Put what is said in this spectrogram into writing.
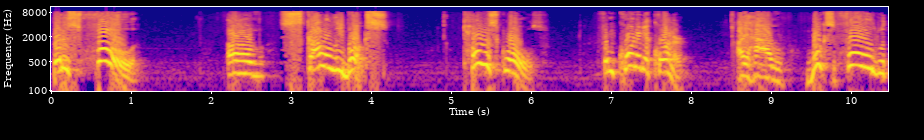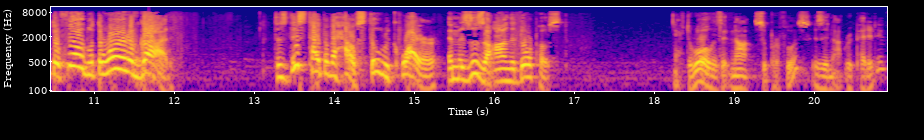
that is full of scholarly books, Torah scrolls, from corner to corner, I have books filled with the, filled with the Word of God. Does this type of a house still require a mezuzah on the doorpost? After all, is it not superfluous? Is it not repetitive?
